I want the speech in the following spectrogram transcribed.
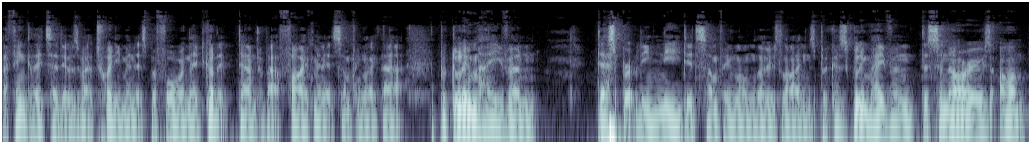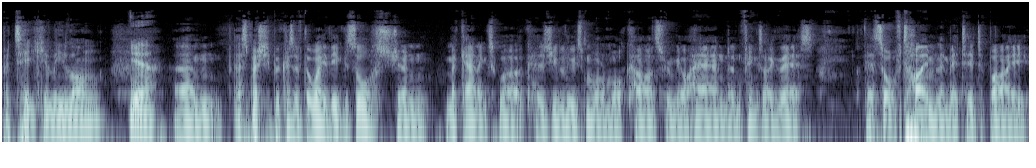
I think they'd said it was about twenty minutes before, and they'd got it down to about five minutes, something like that. But Gloomhaven desperately needed something along those lines because Gloomhaven the scenarios aren't particularly long Yeah. um, especially because of the way the exhaustion mechanics work as you lose more and more cards from your hand and things like this. They're sort of time limited by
